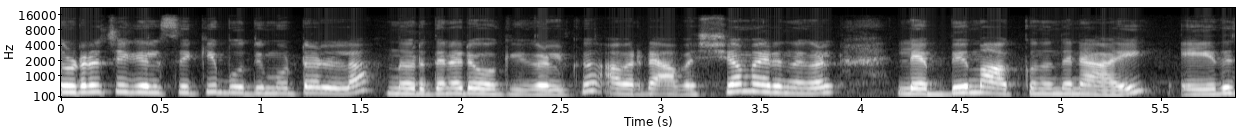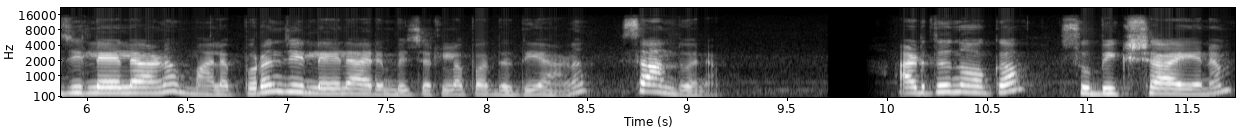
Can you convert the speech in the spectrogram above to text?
തുടർ ചികിത്സയ്ക്ക് ബുദ്ധിമുട്ടുള്ള നിർധന രോഗികൾക്ക് അവരുടെ അവശ്യ മരുന്നുകൾ ലഭ്യമാക്കുന്നതിനായി ഏത് ജില്ലയിലാണ്? മലപ്പുറം ജില്ലയിൽ ആരംഭിച്ചിട്ടുള്ള പദ്ധതിയാണ് സാന്ത്വനം. അടുത്ത് നോക്കാം. സുഭിക്ഷായനം.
